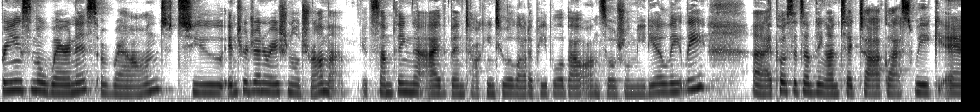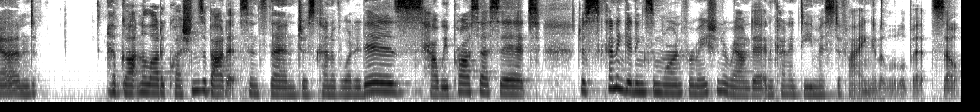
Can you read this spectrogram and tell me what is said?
bringing some awareness around to intergenerational trauma. It's something that I've been talking to a lot of people about on social media lately. Uh, I posted something on TikTok last week and have gotten a lot of questions about it since then, just kind of what it is, how we process it, just kind of getting some more information around it and kind of demystifying it a little bit. So,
